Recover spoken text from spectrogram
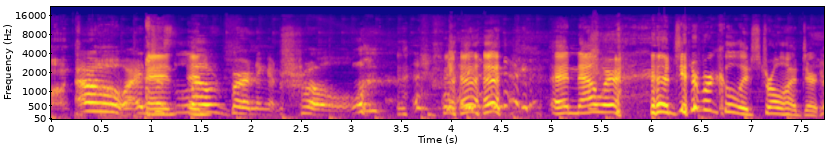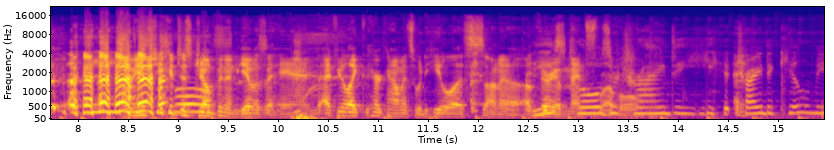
monk. Oh, I just And- love burning a troll. And now we're Jennifer Coolidge, Troll Hunter. I mean, if she could just jump in and give us a hand, I feel like her comments would heal us on a, a very These immense trolls level. are trying to he- trying to kill me.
